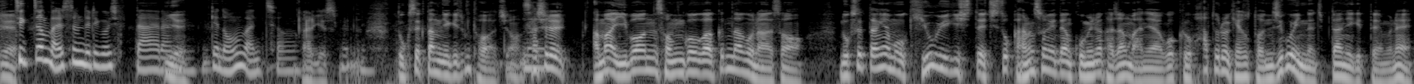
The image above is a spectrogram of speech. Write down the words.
예. 직접 말씀드리고 싶다라는 예. 게 너무 많죠. 알겠습니다. 네. 녹색당 얘기 좀 더 하죠. 네. 사실 아마 이번 선거가 끝나고 나서 녹색당의 뭐 기후 위기 시대 지속 가능성에 대한 고민을 가장 많이 하고 그 화두를 계속 던지고 있는 집단이기 때문에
